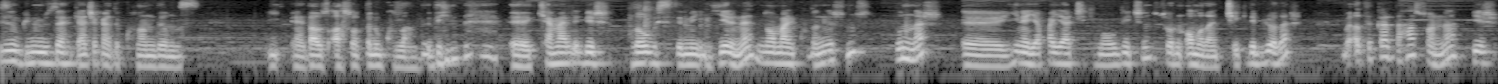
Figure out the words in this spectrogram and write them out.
bizim günümüzde gerçek hayatta kullandığımız yani daha doğrusu astronotların kullandığı diyeyim e, kemerli bir lavabo sistemi yerine normal kullanıyorsunuz. Bunlar e, yine yapay yer çekimi olduğu için sorun olmadan çekilebiliyorlar ve atıklar daha sonra bir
